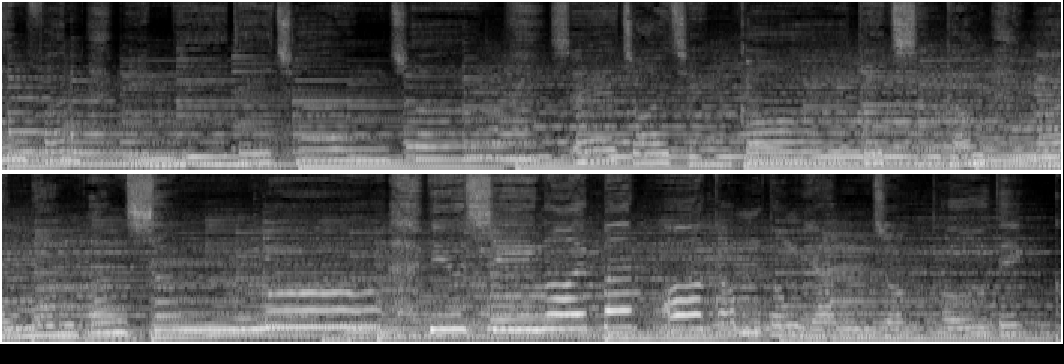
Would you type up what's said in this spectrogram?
兴奋，便宜地唱出写在情歌的性感，还能凭什么？要是爱不可感动人，俗套的歌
